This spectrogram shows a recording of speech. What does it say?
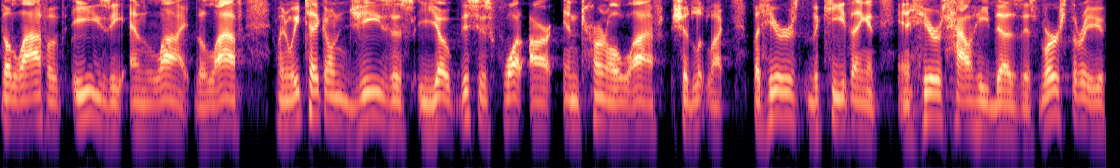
the life of easy and light. The life, when we take on Jesus' yoke, this is what our internal life should look like. But here's the key thing, and, and here's how he does this. Verse 3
